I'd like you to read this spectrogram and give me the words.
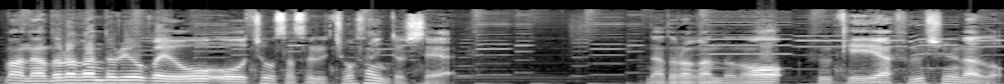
まあナドラガンド領海を調査する調査員としてナドラガンドの風景や風習など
